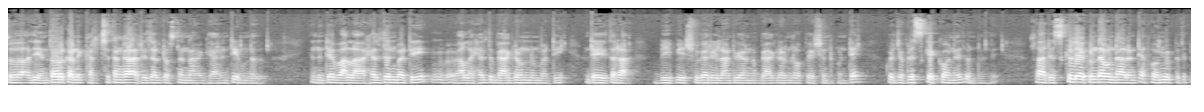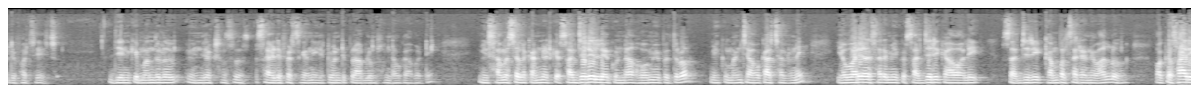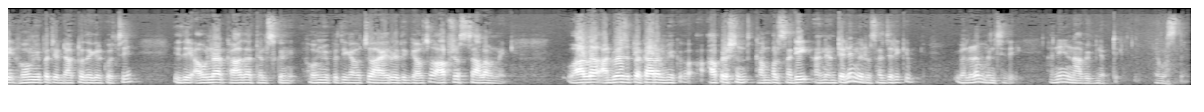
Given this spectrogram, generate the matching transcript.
సో అది ఎంతవరకు అని ఖచ్చితంగా రిజల్ట్ వస్తుందన్న గ్యారంటీ ఉండదు. ఎందుకంటే వాళ్ళ హెల్త్ని బట్టి వాళ్ళ హెల్త్ బ్యాక్గ్రౌండ్ని బట్టి అంటే ఇతర బీపీ షుగర్ ఇలాంటివి ఏమైనా బ్యాక్గ్రౌండ్లో పేషెంట్ ఉంటే కొంచెం రిస్క్ ఎక్కువ అనేది ఉంటుంది. సో ఆ రిస్క్ లేకుండా ఉండాలంటే హోమియోపతి ప్రిఫర్ చేయొచ్చు. దీనికి మందులు ఇంజెక్షన్స్ సైడ్ ఎఫెక్ట్స్ కానీ ఎటువంటి ప్రాబ్లమ్స్ ఉండవు కాబట్టి మీ సమస్యలకు అన్నిటికీ సర్జరీ లేకుండా హోమియోపతిలో మీకు మంచి అవకాశాలు ఉన్నాయి ఎవరైనా సరే మీకు సర్జరీ కావాలి సర్జరీ కంపల్సరీ అనే వాళ్ళు ఒకసారి హోమియోపతి డాక్టర్ దగ్గరికి వచ్చి ఇది అవునా కాదా తెలుసుకుని హోమియోపతి కావచ్చు ఆయుర్వేదిక్ కావచ్చు ఆప్షన్స్ చాలా ఉన్నాయి. వాళ్ళ అడ్వైజ్ ప్రకారం మీకు ఆపరేషన్ కంపల్సరీ అని అంటేనే మీరు సర్జరీకి వెళ్ళడం మంచిది అని నా విజ్ఞప్తి. నమస్తే.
